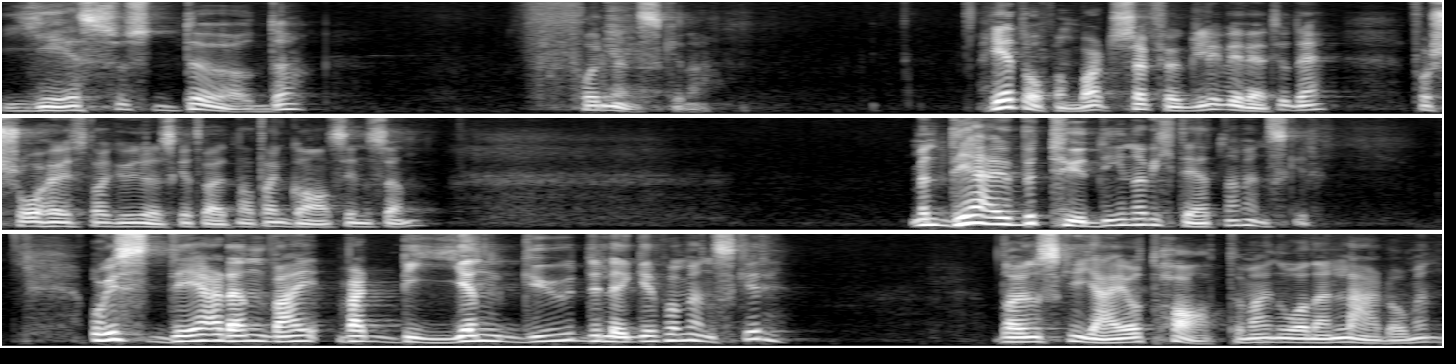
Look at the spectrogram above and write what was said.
Jesus døde for menneskene. Helt åpenbart. Selvfølgelig. Vi vet jo det. For så høyst har Gud elsket verden at han ga sin sønn. Men det er jo betydningen og viktigheten av mennesker. Og hvis det er den verdien Gud legger på mennesker, da ønsker jeg å ta til meg noe av den lærdommen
